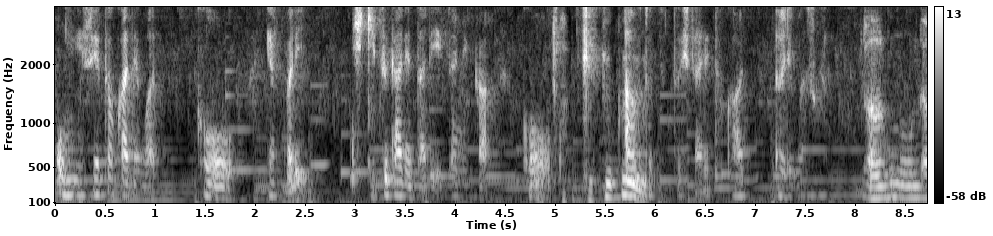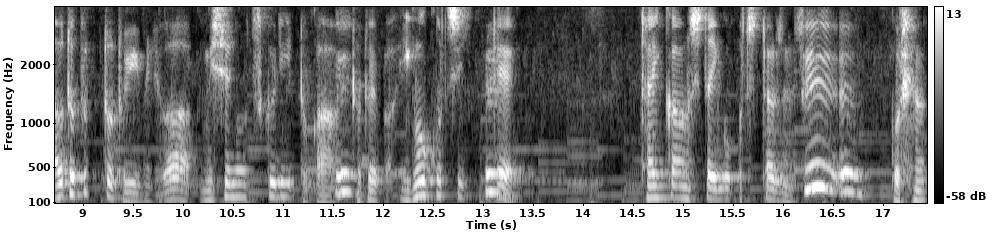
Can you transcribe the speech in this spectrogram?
お店とかではこうやっぱり引き継がれたり何かこ結局うアウトプットしたりとかありますか、あのアウトプットという意味では店の作りとか、うん。例えば居心地って、体感した居心地ってあるじゃないですか、うんうん。これは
